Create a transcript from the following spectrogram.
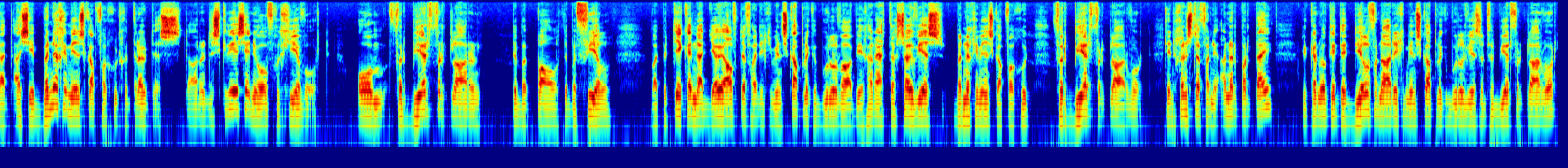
dat as jy binne gemeenskap van goed getroud is, daar 'n diskresie in die hof gegee word om verbeurtverklaring te bepaal, te beveel wat beteken dat jou helfte van die gemeenskaplike boedel waarop jy geregtig sou wees binne gemeenskap van goed verbeurd verklaar word ten gunste van die ander party Dit kan ook net 'n deel van daardie gemeenskaplike boedel wees wat verbeurd verklaar word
